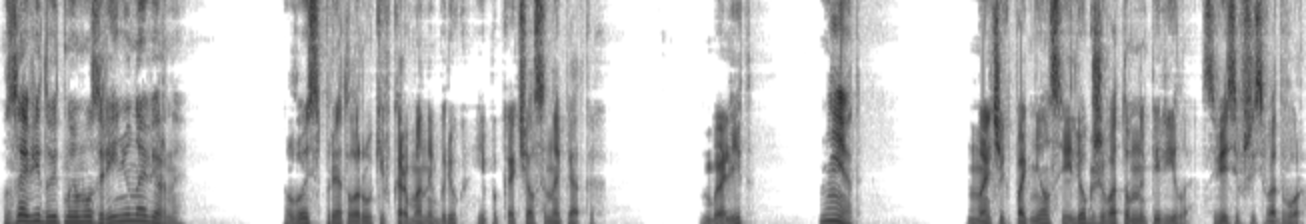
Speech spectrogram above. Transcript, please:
Завидует моему зрению, наверное. Лось спрятал руки в карманы брюк и покачался на пятках. «Болит?» «Нет». Мальчик поднялся и лег животом на перила, свесившись во двор.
